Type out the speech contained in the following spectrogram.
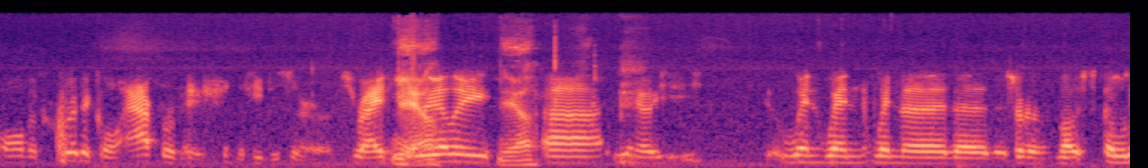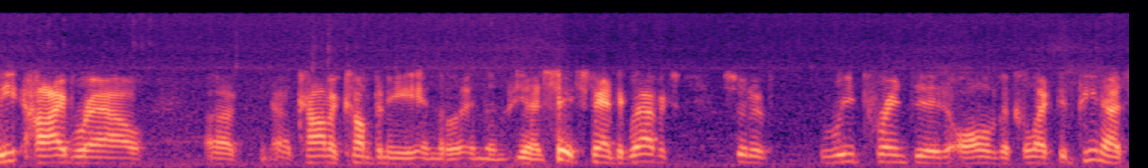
all the critical approbation that he deserves. Right? He Yeah. really, Yeah. uh, you know, when when when the, the, the sort of most elite highbrow uh, uh, comic company in the in the United States, Fantagraphics, sort of reprinted all of the collected peanuts.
